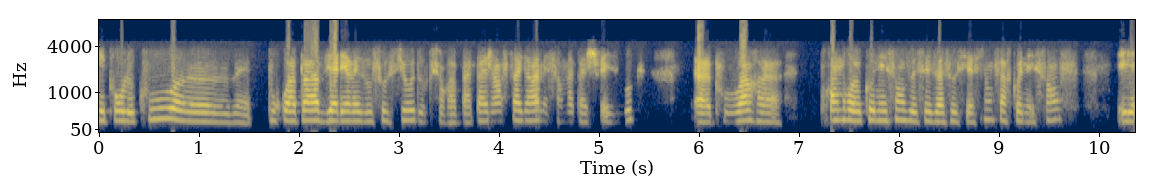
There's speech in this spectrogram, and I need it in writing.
Et pour le coup, bah, pourquoi pas via les réseaux sociaux, donc sur ma page Instagram et sur ma page Facebook, pouvoir prendre connaissance de ces associations, faire connaissance. Et,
